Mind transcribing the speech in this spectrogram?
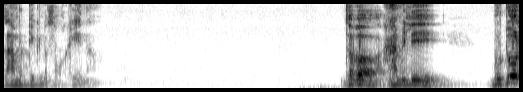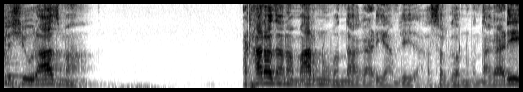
लामो टिक्न सकेन। जब हामीले बुटोल शिवराजमा अठारजना मार्नुभन्दा अगाडि हामीले असल गर्नुभन्दा अगाडि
